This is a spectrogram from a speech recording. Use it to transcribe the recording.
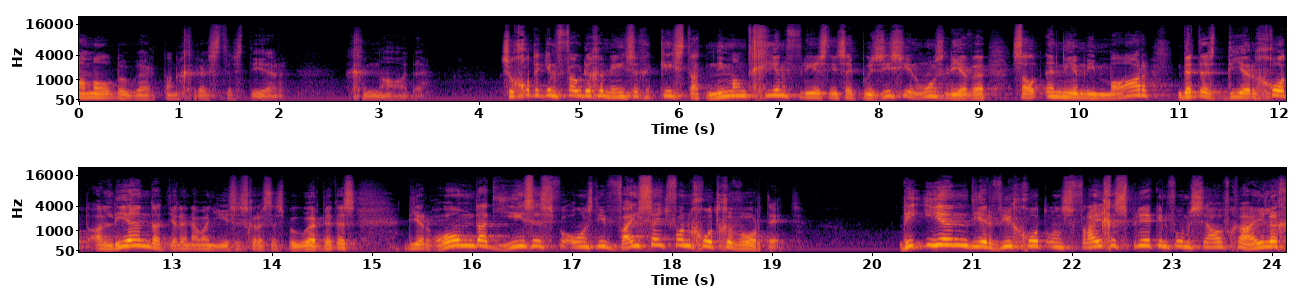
Almal behoort aan Christus deur genade. So God het eenvoudige mense gekies dat niemand geen vlees nie sy posisie in ons lewe sal inneem nie, maar dit is deur God alleen dat jy nou aan Jesus Christus behoort. Dit is deur hom dat Jesus vir ons die wysheid van God geword het. Die een deur wie God ons vrygespreek en vir homself geheilig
